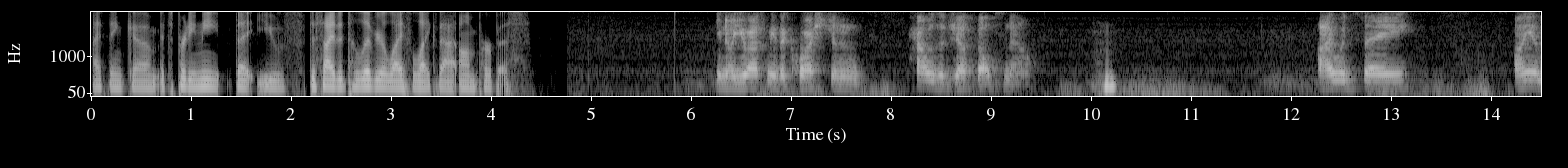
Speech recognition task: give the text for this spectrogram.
I think um, it's pretty neat that you've decided to live your life like that on purpose. You know, you asked me the question, how is a Jeff Phelps now? Mm-hmm. I would say I am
